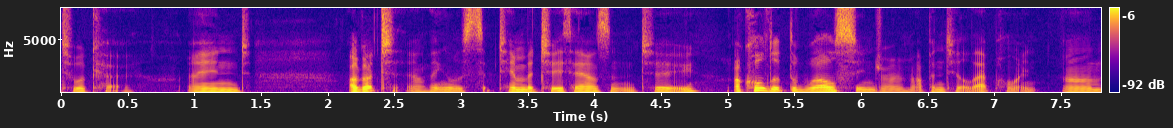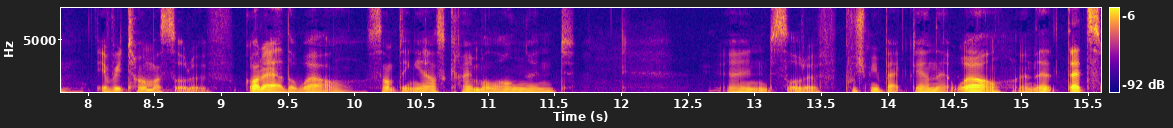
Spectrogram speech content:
to occur, and I got to, I think it was September 2002. I called it the well syndrome up until that point. Um, every time I sort of got out of the well, something else came along and and sort of pushed me back down that well. And that, that's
